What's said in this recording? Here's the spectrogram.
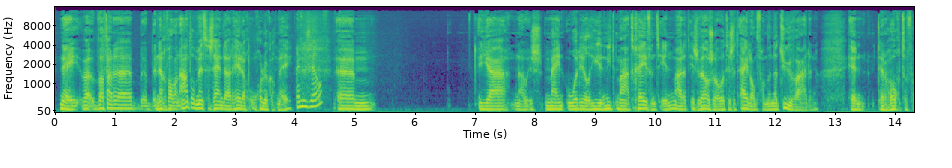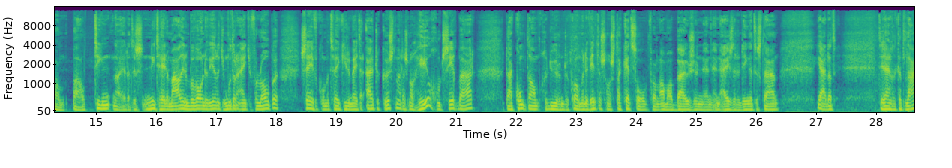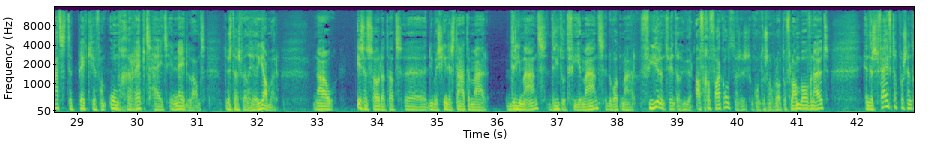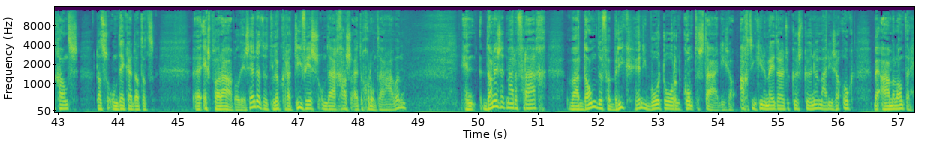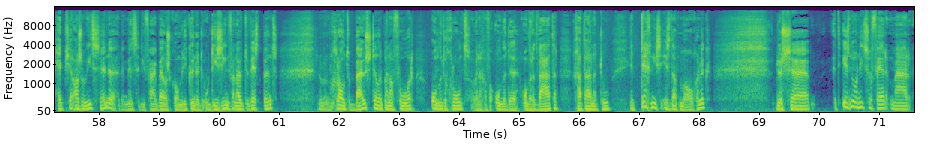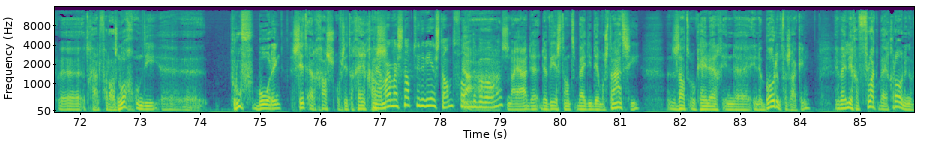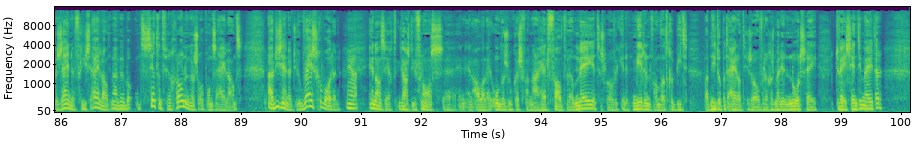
Nee, wat er, uh, in ieder geval een aantal mensen zijn daar heel erg ongelukkig mee. En u zelf? Um, ja, nou is mijn oordeel hier niet maatgevend in. Maar het is wel zo, het is het eiland van de natuurwaarden. En ter hoogte van paal 10, nou ja, dat is niet helemaal in een bewoonde wereld. Je moet er een eindje verlopen. 7,2 kilometer uit de kust, maar dat is nog heel goed zichtbaar. Daar komt dan gedurende de komende winter zo'n staketsel van allemaal buizen en, en ijzeren dingen te staan. Ja, dat... Het is eigenlijk het laatste plekje van ongereptheid in Nederland. Dus dat is wel heel jammer. Nou is het zo dat, dat uh, die machine staat er maar drie maand, drie tot vier maand. Er wordt maar 24 uur afgefakkeld. Dan komt er zo'n grote vlam bovenuit. En er is 50% kans dat ze ontdekken dat het uh, explorabel is. En dat het lucratief is om daar gas uit de grond te halen. En dan is het maar de vraag waar dan de fabriek, hè, die boortoren, komt te staan. Die zou 18 kilometer uit de kust kunnen, maar die zou ook bij Ameland, daar heb je al zoiets. Hè, de, de, mensen die vaak bij ons komen, die kunnen ook die zien vanuit de westpunt. Een grote buis stel ik me dan voor, onder de grond, of in ieder geval onder, de, onder het water, gaat daar naartoe. En technisch is dat mogelijk. Dus uh, het is nog niet zo ver, maar uh, het gaat vooralsnog om die... Uh, proefboring. Zit er gas of zit er geen gas? Ja, maar, maar snapt u de weerstand van ja, de bewoners? Nou ja, de, de weerstand bij die demonstratie zat ook heel erg in de, in de bodemverzakking. En wij liggen vlak bij Groningen. We zijn een Fries eiland, maar we hebben ontzettend veel Groningers op ons eiland. Nou, die zijn natuurlijk wijs geworden. Ja. En dan zegt Gas du France uh, en, en allerlei onderzoekers van... nou, het valt wel mee. Het is geloof ik in het midden van dat gebied... wat niet op het eiland is overigens, maar in de Noordzee... twee centimeter.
